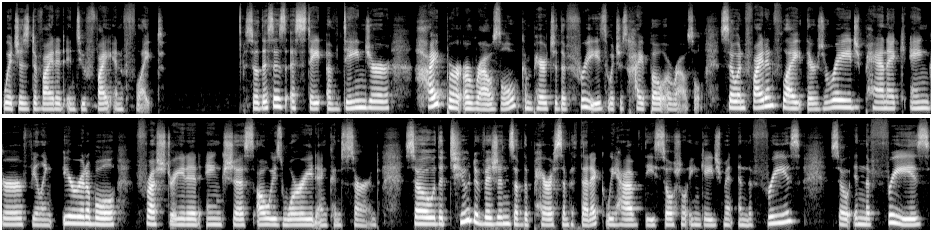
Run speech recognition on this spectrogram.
which is divided into fight and flight. So, this is a state of danger, hyper arousal compared to the freeze, which is hypo arousal. So, in fight and flight, there's rage, panic, anger, feeling irritable, frustrated, anxious, always worried, and concerned. So, the two divisions of the parasympathetic we have the social engagement and the freeze. So, in the freeze,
